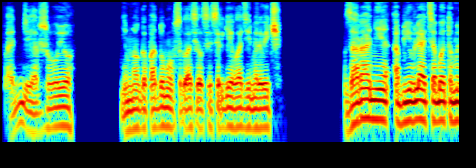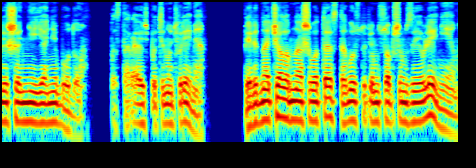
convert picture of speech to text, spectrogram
Поддерживаю, Немного подумав, согласился Сергей Владимирович. Заранее объявлять об этом решении я не буду. Постараюсь потянуть время. Перед началом нашего теста выступим с общим заявлением,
